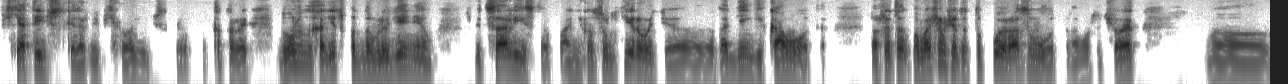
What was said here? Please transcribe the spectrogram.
психиатрическая, даже не психологическая, который должен находиться под наблюдением специалистов, а не консультировать э, за деньги кого-то. Потому что это, по большому счету, тупой развод, потому что человек, э,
